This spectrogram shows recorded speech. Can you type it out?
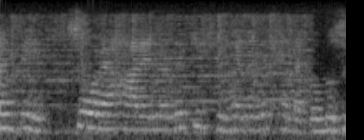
Anzi, sonra harelerde kesin herhalde kadar olması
